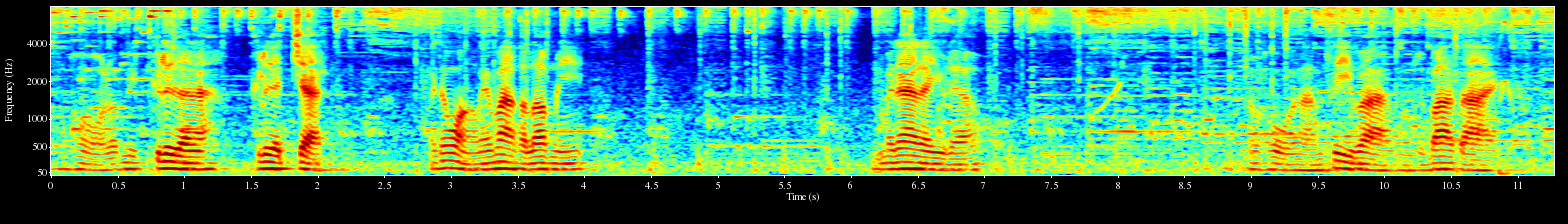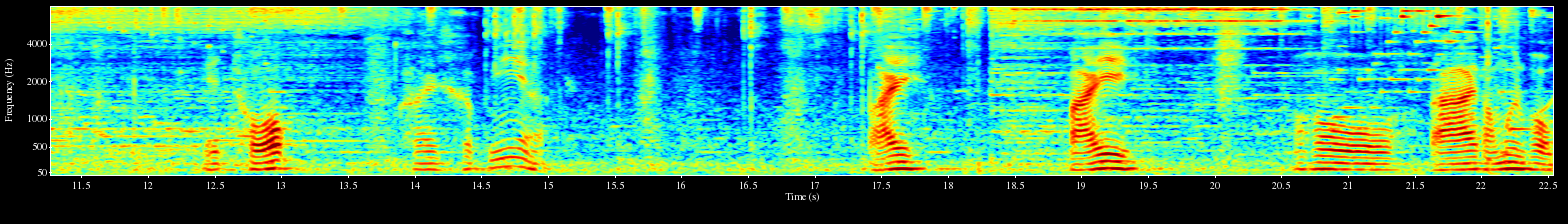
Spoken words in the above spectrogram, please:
โอ้โหรอบนี้เกลือนะ เกลือจัด ไม่ต้องหวังอะไรมากกับรอบนี้ ไม่ได้อะไรอยู่แล้ว โอ้โหสามสี่บาท ผมจะบ้าตายเอ็ดโคกอะไรครับเนี่ย ไป ไป โอ้โห ตายสองหมื่นผม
